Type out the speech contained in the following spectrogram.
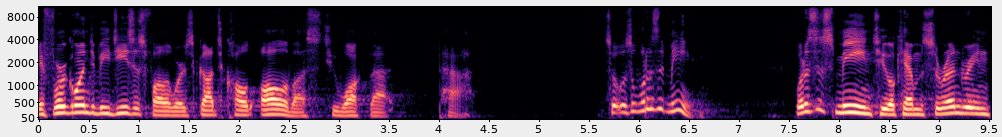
If we're going to be Jesus followers, God's called all of us to walk that path. So, so what does it mean? What does this mean to, okay, I'm surrendering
